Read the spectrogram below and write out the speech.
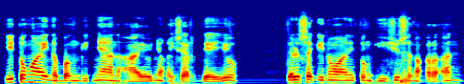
Dito nga ay nabanggit niya na ayaw niya kay Sardeo dahil sa ginawa nitong issue sa nakaraan.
